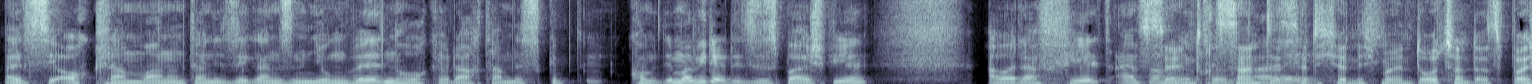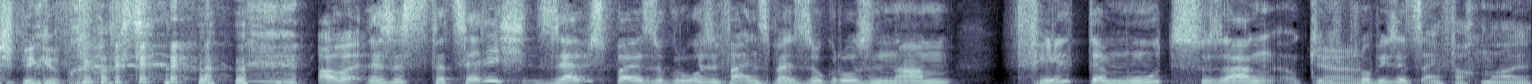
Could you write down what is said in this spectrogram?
als sie auch klamm waren und dann diese ganzen jungen Wilden hochgebracht haben. Das gibt, kommt immer wieder dieses Beispiel. Aber da fehlt einfach Sehr interessant, das Türkei- hätte ich ja nicht mal in Deutschland als Beispiel gebracht. aber das ist tatsächlich, selbst bei so großen Vereinen, bei so großen Namen, fehlt der Mut zu sagen, okay, Ja. ich probiere jetzt einfach mal.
